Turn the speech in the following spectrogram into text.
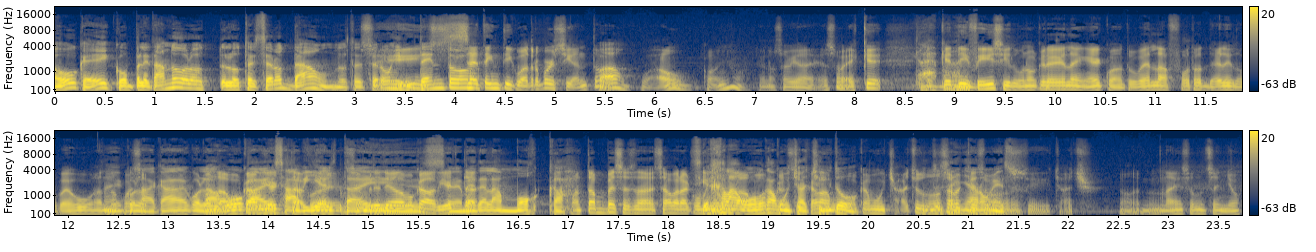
Ok, completando los, los terceros down, los terceros Sí, intentos. 74%. Wow. Wow, coño, yo no sabía de eso. Es que, Ya, es, que es difícil uno creer en él cuando tú ves las fotos de él y lo ves jugando. Ahí con esa- la cara, con, la, boca, esa pues, abierta siempre tiene la boca se abierta. mete la mosca. ¿Cuántas veces se, se habrá comido Cierra la boca, mosca? Cierra muchachito. la boca, muchacho. Tú ¿No sabes qué eso. eso? Sí, chacho. No, nadie se lo enseñó.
